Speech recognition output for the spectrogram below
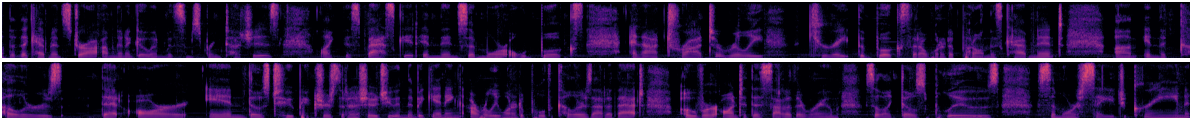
Now that the cabinet's dry, I'm going to go in with some spring touches like this basket and then some more old books. And I tried to really curate the books that I wanted to put on this cabinet um, in the colors that are in those two pictures that I showed you in the beginning. I really wanted to pull the colors out of that over onto this side of the room. So, like those blues, some more sage green,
